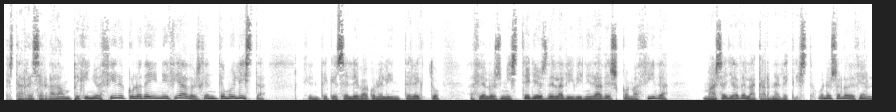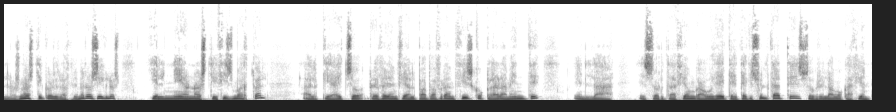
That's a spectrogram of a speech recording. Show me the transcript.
que está reservada a un pequeño círculo de iniciados, gente muy lista, gente que se eleva con el intelecto hacia los misterios de la divinidad desconocida, más allá de la carne de Cristo. Bueno, eso lo decían los gnósticos de los primeros siglos y el neonosticismo actual, al que ha hecho referencia el Papa Francisco claramente en la exhortación Gaudete et Exultate sobre la vocación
